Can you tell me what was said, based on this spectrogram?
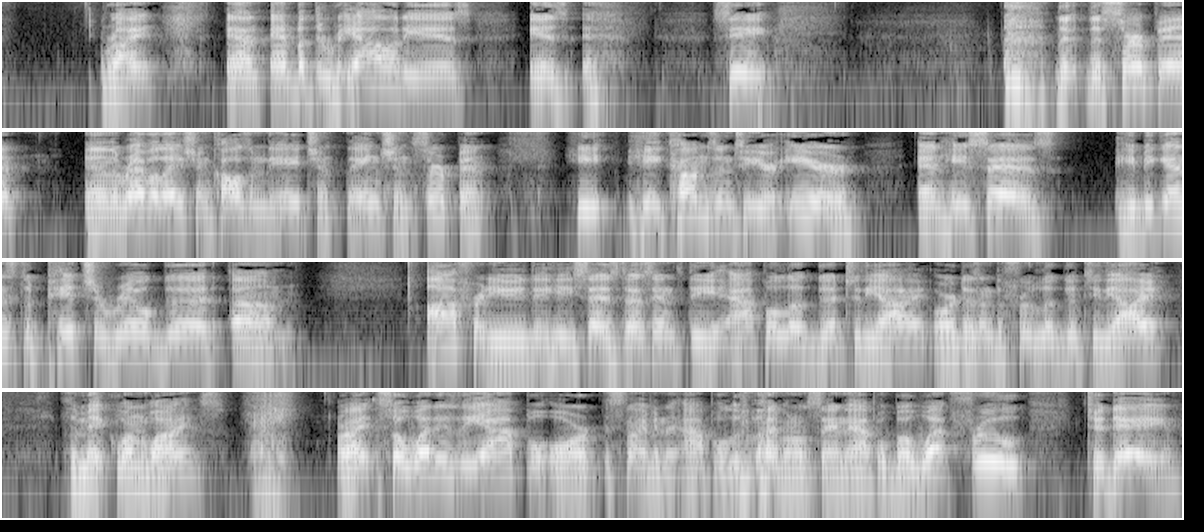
right? And and but the reality is is see the the serpent in the Revelation calls him the ancient the ancient serpent. He he comes into your ear and he says he begins to pitch a real good um offer to you. He says, Doesn't the apple look good to the eye? Or doesn't the fruit look good to the eye to make one wise? Right? So, what is the apple? Or it's not even an apple. The Bible don't say an apple, but what fruit today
